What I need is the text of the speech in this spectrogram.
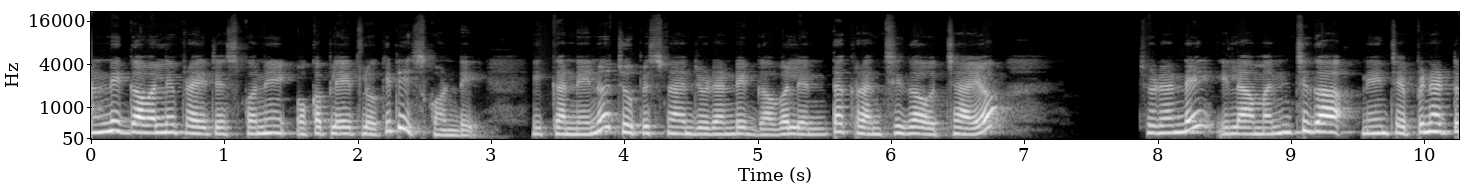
అన్ని గవల్ని ఫ్రై చేసుకొని ఒక ప్లేట్లోకి తీసుకోండి. ఇక్కడ నేను చూపిస్తున్నాను చూడండి గవలు ఎంత క్రంచిగా వచ్చాయో. చూడండి ఇలా మంచిగా నేను చెప్పినట్టు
